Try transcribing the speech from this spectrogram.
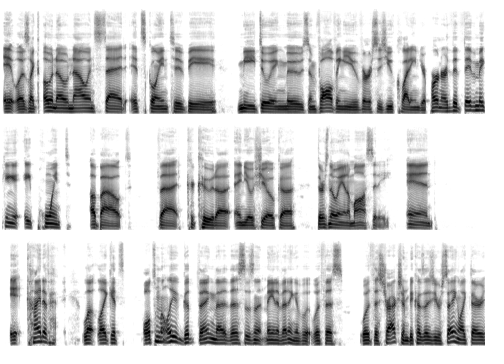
it was like, oh no, now instead it's going to be me doing moves involving you versus you colliding your partner. That they've been making a point about that Kakuta and Yoshioka, there's no animosity. And it kind of like it's ultimately a good thing that this isn't main eventing with, with this with distraction because as you're saying like there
